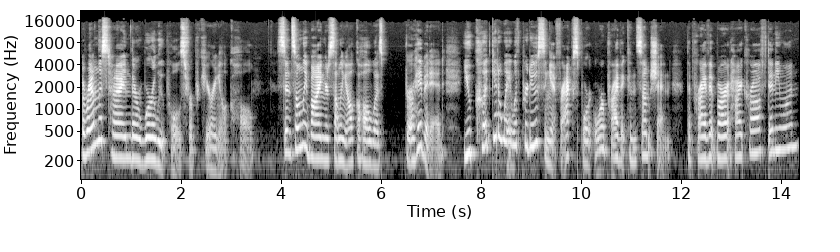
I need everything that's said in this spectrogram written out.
Around this time, there were loopholes for procuring alcohol. Since only buying or selling alcohol was prohibited, you could get away with producing it for export or private consumption. The private bar at Highcroft, anyone?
